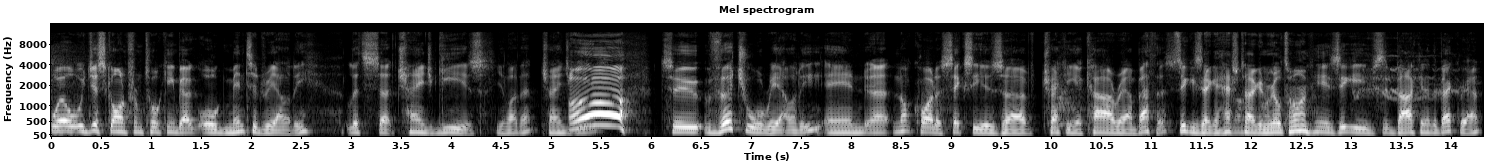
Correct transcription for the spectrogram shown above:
Well, we've just gone from talking about augmented reality. Let's uh, change gears. You like that? Change gears Oh, to virtual reality, and uh, not quite as sexy as uh, tracking a car around Bathurst. Ziggy Zag a hashtag in real time. Here, Ziggy's barking in the background.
